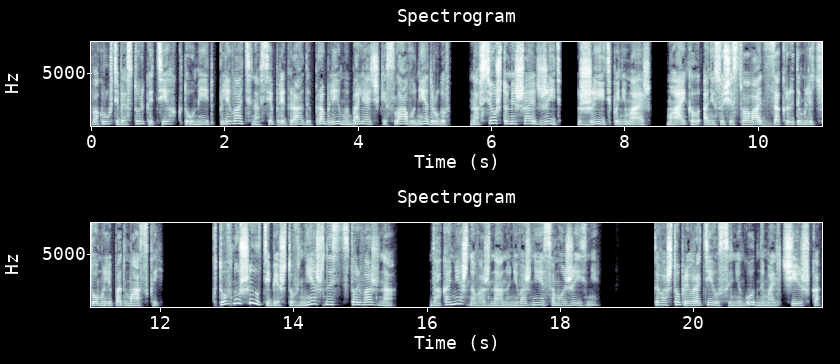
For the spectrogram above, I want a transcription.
Вокруг тебя столько тех, кто умеет плевать на все преграды, проблемы, болячки, славу, недругов, на все, что мешает жить. Жить, понимаешь, Майкл, а не существовать с закрытым лицом или под маской. Кто внушил тебе, что внешность столь важна? Да, конечно, важна, но не важнее самой жизни. Ты во что превратился, негодный мальчишка?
